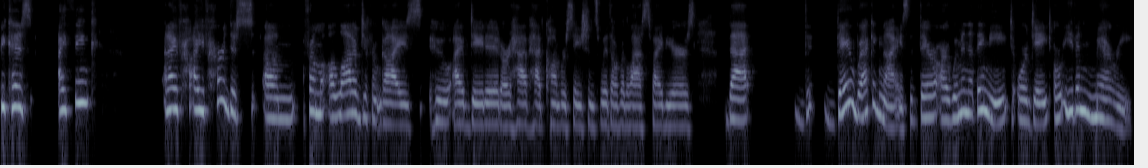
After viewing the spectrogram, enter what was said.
Because I think, and I've I've heard this um, from a lot of different guys who I've dated or have had conversations with over the last five years that th- they recognize that there are women that they meet or date or even marry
